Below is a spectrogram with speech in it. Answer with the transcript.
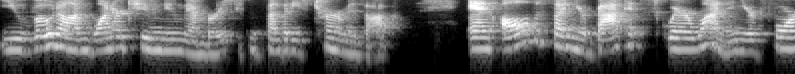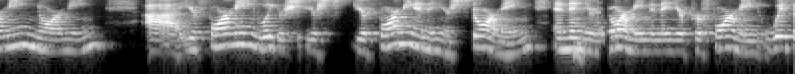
you vote on one or two new members because somebody's term is up. And all of a sudden, you're back at square one and you're forming, norming, uh, you're forming well you're you're you're forming and then you're storming and then you're norming and then you're performing with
